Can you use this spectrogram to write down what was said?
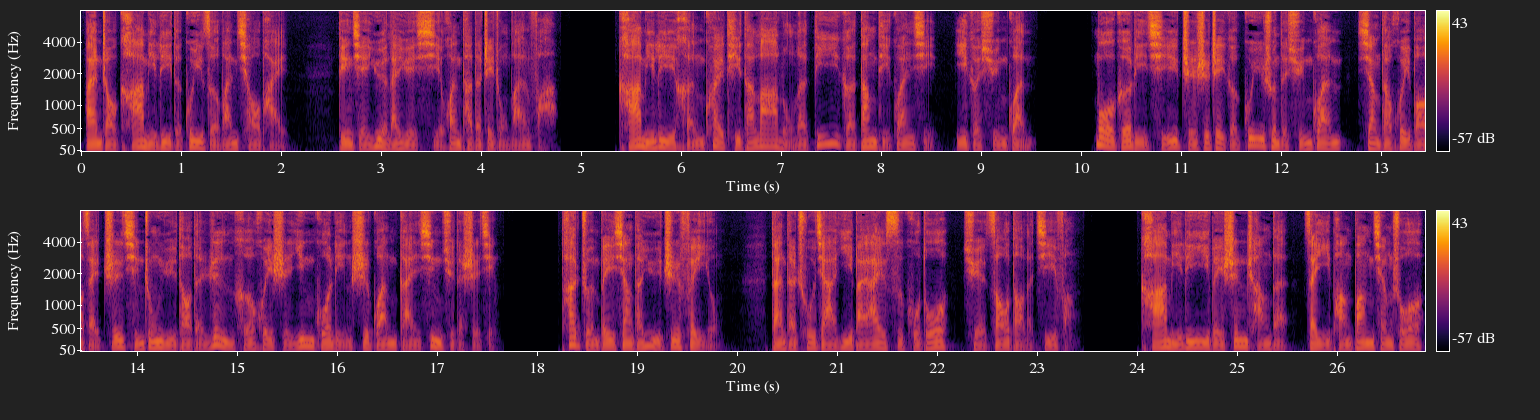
按照卡米利的规则玩桥牌，并且越来越喜欢他的这种玩法。卡米利很快替他拉拢了第一个当地关系——一个巡官。莫格里奇只是这个归顺的巡官向他汇报在执勤中遇到的任何会使英国领事馆感兴趣的事情。他准备向他预支费用，但他出价一百埃斯库多却遭到了讥讽。卡米利意味深长地在一旁帮腔说：“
